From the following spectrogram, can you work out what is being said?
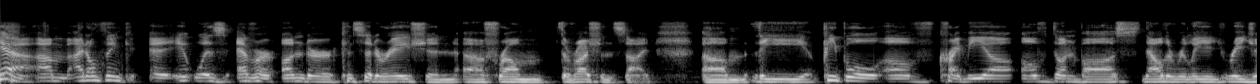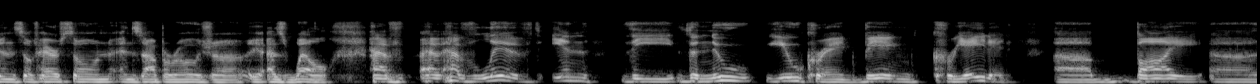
Yeah, um, I don't think uh, it was ever under consideration uh, from the Russian side. Um, the people of Crimea, of Donbass, now the regions of Kherson and Zaporozhye uh, as well, have have lived in the the new Ukraine being created uh, by uh,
